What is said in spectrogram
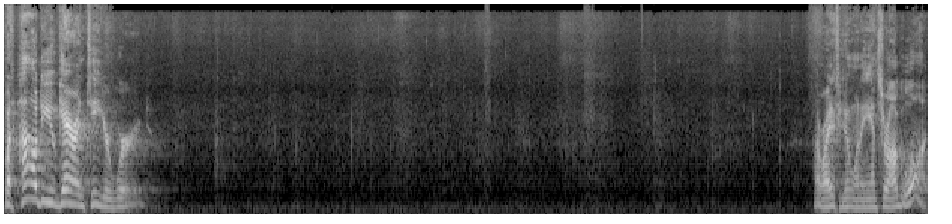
But how do you guarantee your word? All right, if you don't want to answer, I'll go on.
